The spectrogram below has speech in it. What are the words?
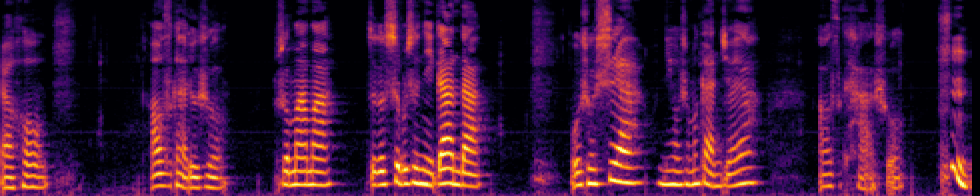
然后奥斯卡就说：“说妈妈，这个是不是你干的？”我说：“是啊，你有什么感觉呀？”奥斯卡说：“哼，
